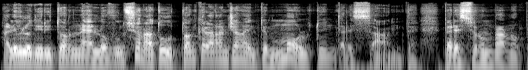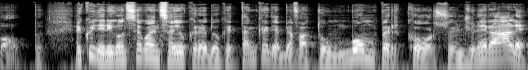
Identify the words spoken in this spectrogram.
a livello di ritornello funziona tutto, anche l'arrangiamento è molto interessante per essere un brano pop. E quindi di conseguenza io credo che Tancredi abbia fatto un buon percorso in generale,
